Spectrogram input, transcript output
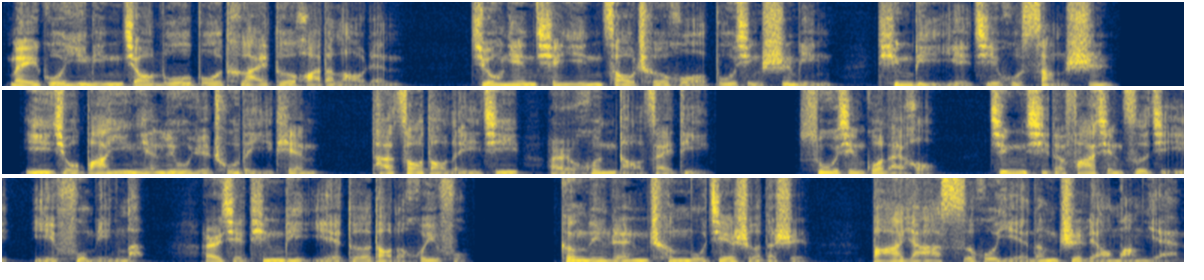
美国一名叫罗伯特·爱德华的老人，九年前因遭车祸不幸失明，听力也几乎丧失。一九八一年六月初的一天，他遭到雷击而昏倒在地，苏醒过来后。惊喜地发现自己已复明了，而且听力也得到了恢复。更令人瞠目结舌的是，拔牙似乎也能治疗盲眼。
